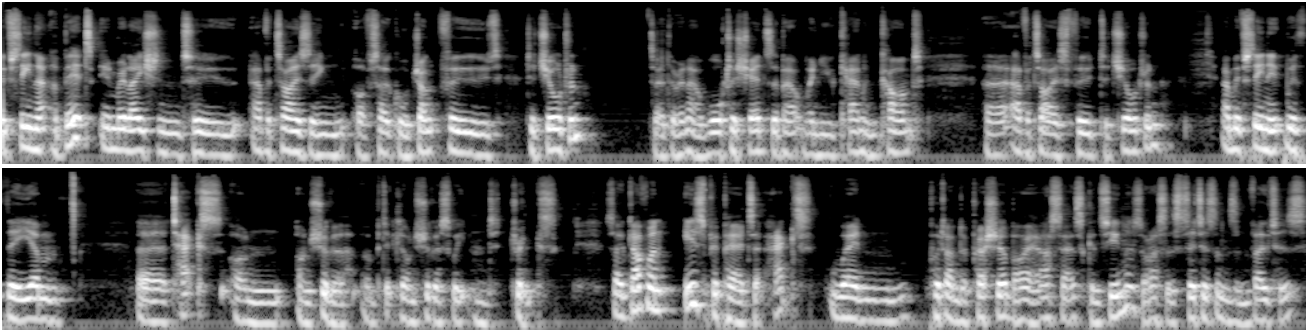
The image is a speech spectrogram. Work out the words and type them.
We've seen that a bit in relation to advertising of so called junk food to children. So there are now watersheds about when you can and can't uh, advertise food to children. And we've seen it with the um, uh, tax on, on sugar, particularly on sugar sweetened drinks. So government is prepared to act when put under pressure by us as consumers or us as citizens and voters.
